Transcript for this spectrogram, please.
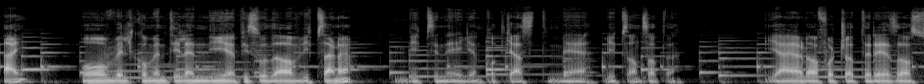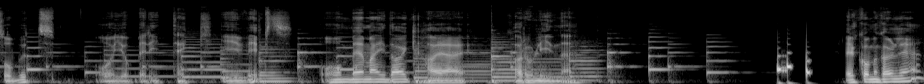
Hei, og velkommen til en ny episode av Vipserne. Vips sin egen podkast med Vips-ansatte. Jeg er da fortsatt Reza Sobut og jobber i tech i Vips. Og med meg i dag har jeg Karoline. Velkommen, Karoline.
